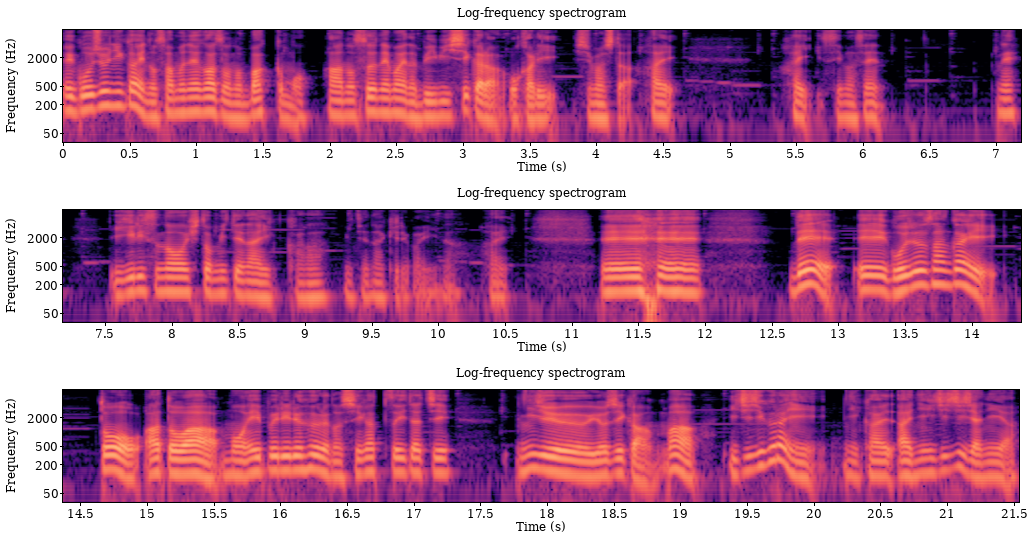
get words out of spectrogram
52回のサムネ画像のバックも、あの、数年前の BBC からお借りしました。はい。はい、すいません。ね。イギリスの人見てないかな？見てなければいいな。はい。えー、で、えー53回と、あとはもうエイプリルフールの4月1日、24時間、まあ、1時ぐらいに変え、あ、1時じゃねえや。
